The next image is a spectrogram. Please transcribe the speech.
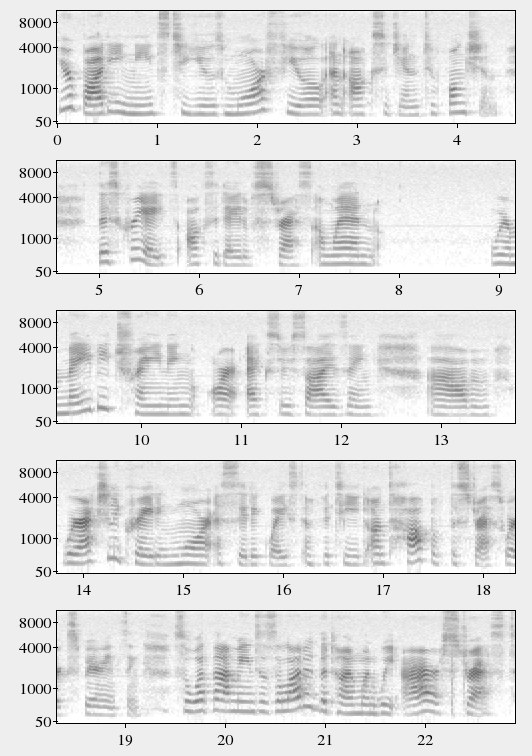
your body needs to use more fuel and oxygen to function. This creates oxidative stress, and when we're maybe training or exercising, um, we're actually creating more acidic waste and fatigue on top of the stress we're experiencing. So, what that means is a lot of the time when we are stressed,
